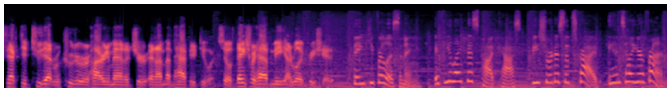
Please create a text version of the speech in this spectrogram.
connected to that recruiter or hiring manager, and I'm, I'm happy to do it. So thanks for having me. I really appreciate it. Thank you for listening. If you like this podcast, be sure to subscribe and tell your friends.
